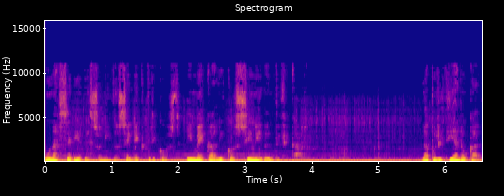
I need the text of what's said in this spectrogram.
una serie de sonidos eléctricos y mecánicos sin identificar. La policía local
